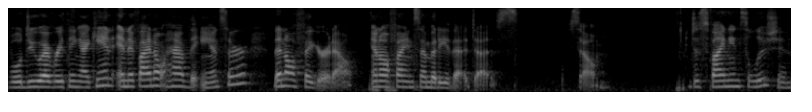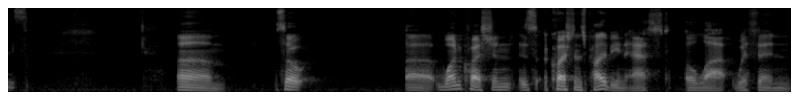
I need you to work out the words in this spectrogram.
will do everything I can, and if I don't have the answer, then I'll figure it out and I'll find somebody that does. So, just finding solutions. Um, so uh, one question is a question that's probably being asked a lot within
